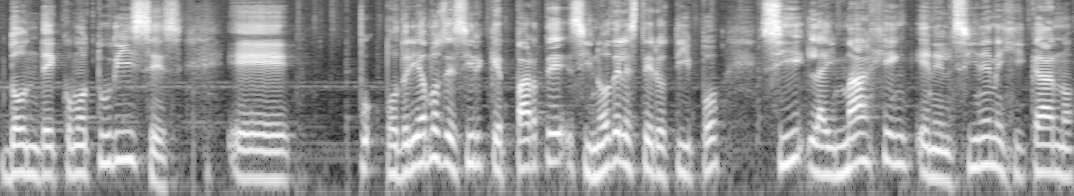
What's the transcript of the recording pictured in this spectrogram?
donde, como tú dices, eh, podríamos decir que parte, si no del estereotipo, si la imagen en el cine mexicano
